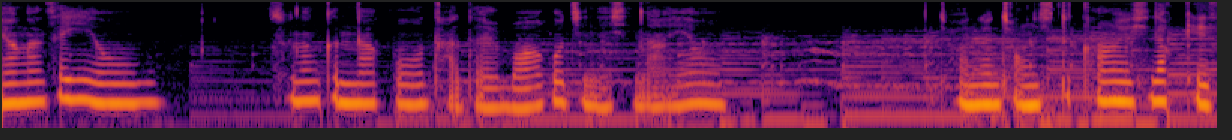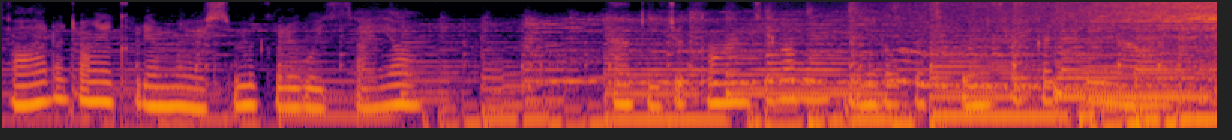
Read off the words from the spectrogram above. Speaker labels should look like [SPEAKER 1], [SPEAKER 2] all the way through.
[SPEAKER 1] 안녕하세요. 수능 끝나고 다들 뭐하고 지내시나요? 저는 정시 특강을 시작해서 하루 종일 그림을 열심히 그리고 있어요. 약 2주 동안 찍어본 브이로그 지금 시작할게요.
